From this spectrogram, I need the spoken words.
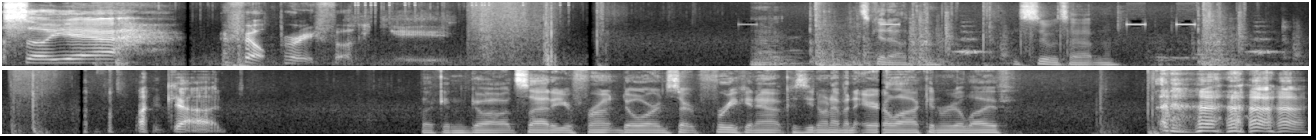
So yeah, it felt pretty fucking good. All right, let's get out there. Let's see what's happening. Oh my God. Fucking go outside of your front door and start freaking out because you don't have an airlock in real life. the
